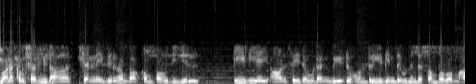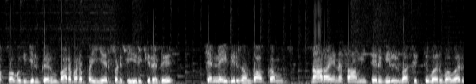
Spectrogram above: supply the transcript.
வணக்கம் ஷர்மிளா. சென்னை விருகம்பாக்கம் பகுதியில் டிவியை ஆன் செய்தவுடன் வீடு ஒன்று இடிந்து விழுந்த சம்பவம் அப்பகுதியில் பெரும் பரபரப்பை ஏற்படுத்தி இருக்கிறது. சென்னை விருகம்பாக்கம் நாராயணசாமி தெருவில் வசித்து வருபவர்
